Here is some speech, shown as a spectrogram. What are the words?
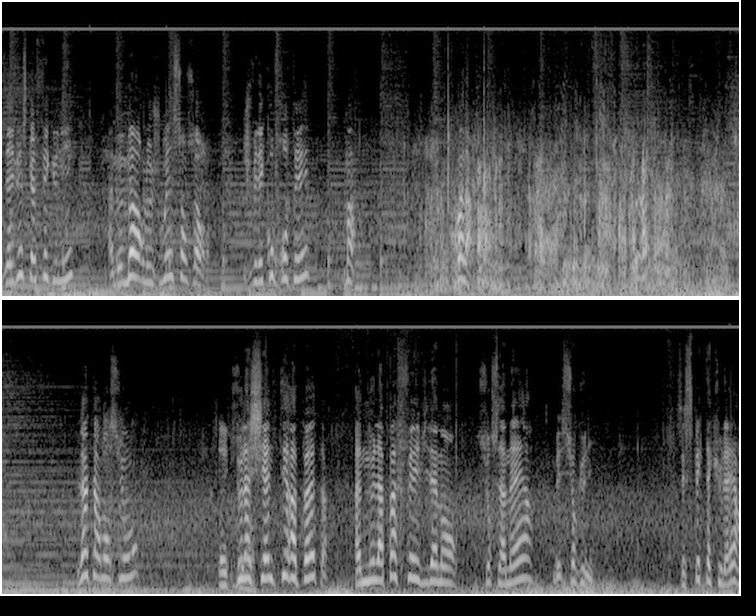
Vous avez vu ce qu'elle fait Guni? Elle me mord le jouet sans ordre. Je vais les confronter Voilà. L'intervention de la chienne thérapeute, elle ne l'a pas fait évidemment sur sa mère, mais sur Gunny. C'est spectaculaire,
